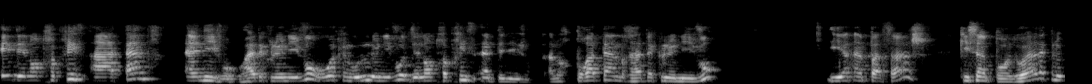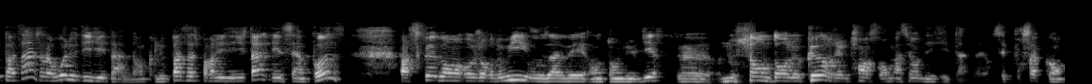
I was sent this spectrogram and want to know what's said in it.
aider l'entreprise à atteindre un niveau. Avec le niveau, le niveau de l'entreprise intelligente. Alors, pour atteindre avec le niveau, il y a un passage qui s'impose. Avec le passage, alors, le digital. Donc, le passage par le digital, il s'impose parce que, bon, aujourd'hui, vous avez entendu dire que nous sommes dans le cœur d'une transformation digitale. D'ailleurs, c'est pour ça qu'on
